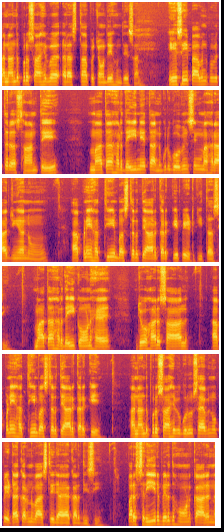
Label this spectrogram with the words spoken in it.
ਆਨੰਦਪੁਰ ਸਾਹਿਬ ਰਸਤਾ ਪਹੁੰਚਾਉਂਦੇ ਹੁੰਦੇ ਸਨ। ਇਸੇ ਪਾਵਨ ਪਵਿੱਤਰ ਅਸਥਾਨ ਤੇ ਮਾਤਾ ਹਰਦਈ ਨੇ ਧੰਨ ਗੁਰੂ ਗੋਬਿੰਦ ਸਿੰਘ ਮਹਾਰਾਜ ਜੀਆਂ ਨੂੰ ਆਪਣੇ ਹੱਥੀਂ ਬਸਤਰ ਤਿਆਰ ਕਰਕੇ ਭੇਟ ਕੀਤਾ ਸੀ। ਮਾਤਾ ਹਰਦਈ ਕੌਣ ਹੈ, ਜੋ ਹਰ ਸਾਲ ਆਪਣੇ ਹੱਥੀਂ ਬਸਤਰ ਤਿਆਰ ਕਰਕੇ ਆਨੰਦਪੁਰ ਸਾਹਿਬ ਗੁਰੂ ਸਾਹਿਬ ਨੂੰ ਭੇਟਾ ਕਰਨ ਵਾਸਤੇ ਜਾਇਆ ਕਰਦੀ ਸੀ। ਪਰ ਸਰੀਰ ਬਿਰਧ ਹੋਣ ਕਾਰਨ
